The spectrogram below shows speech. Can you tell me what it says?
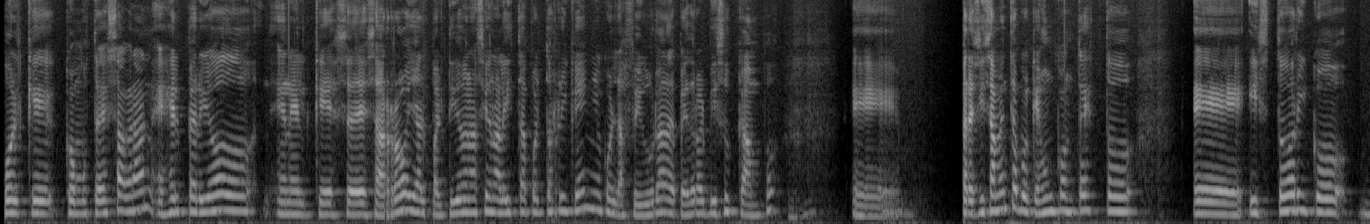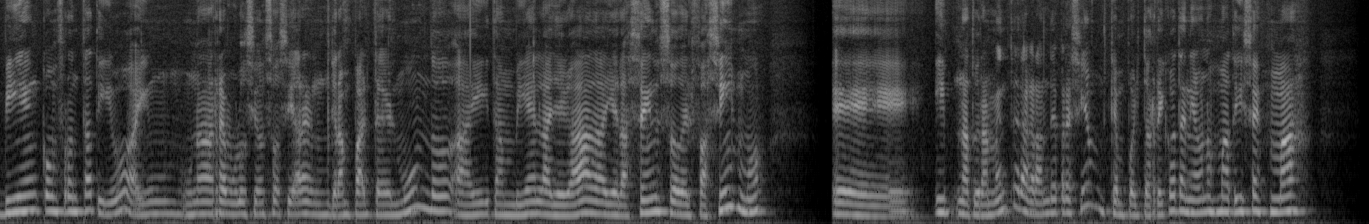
porque como ustedes sabrán, es el periodo en el que se desarrolla el Partido Nacionalista Puertorriqueño con la figura de Pedro Albizu Campos. Eh, precisamente porque es un contexto eh, histórico bien confrontativo. Hay una revolución social en gran parte del mundo. Hay también la llegada y el ascenso del fascismo. Eh, y naturalmente la Gran Depresión, que en Puerto Rico tenía unos matices más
